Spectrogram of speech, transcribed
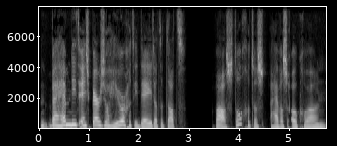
bij hem niet eens per se heel erg het idee dat het dat was, toch? Het was, hij was ook gewoon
